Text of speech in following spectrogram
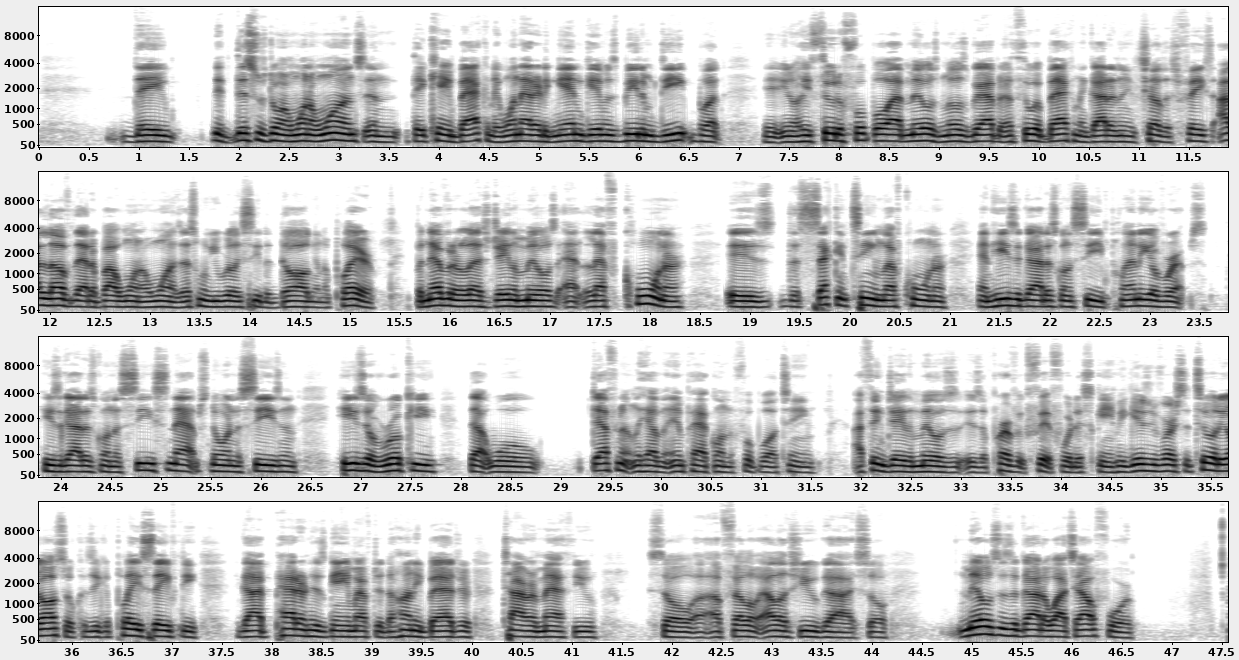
they this was during one on ones, and they came back and they went at it again. Givens beat him deep, but you know, he threw the football at Mills. Mills grabbed it and threw it back, and they got it in each other's face. I love that about one on ones. That's when you really see the dog in a player. But nevertheless, Jalen Mills at left corner is the second team left corner, and he's a guy that's going to see plenty of reps. He's a guy that's going to see snaps during the season. He's a rookie that will definitely have an impact on the football team. I think Jalen Mills is a perfect fit for this scheme. He gives you versatility also because he can play safety. The guy patterned his game after the Honey Badger, Tyrann Mathieu, so uh, a fellow LSU guy. So Mills is a guy to watch out for.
